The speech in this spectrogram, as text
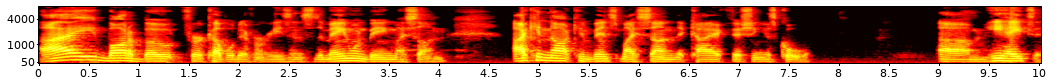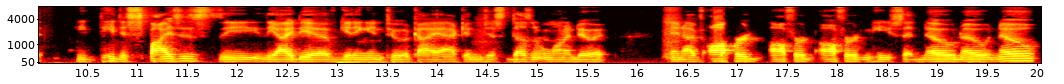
I bought a boat for a couple different reasons. The main one being my son. I cannot convince my son that kayak fishing is cool. Um, he hates it. He, he despises the the idea of getting into a kayak and just doesn't want to do it. And I've offered, offered, offered, and he said no, no, no.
